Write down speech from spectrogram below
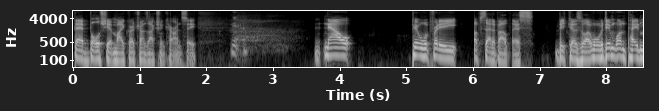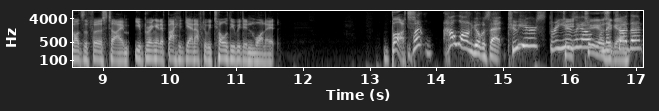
their bullshit microtransaction currency. Yeah. Now, people were pretty upset about this because, like, well, we didn't want paid mods the first time. You're bringing it back again after we told you we didn't want it. But What? How long ago was that? Two years? Three Two- years ago? two years when they ago. tried that?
